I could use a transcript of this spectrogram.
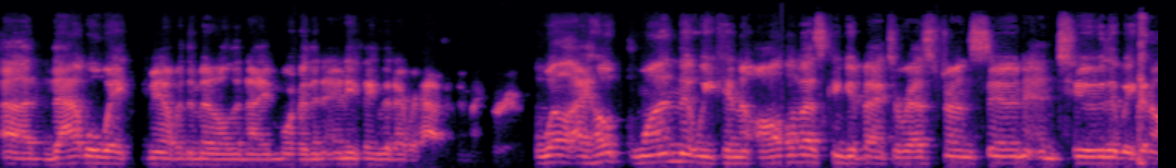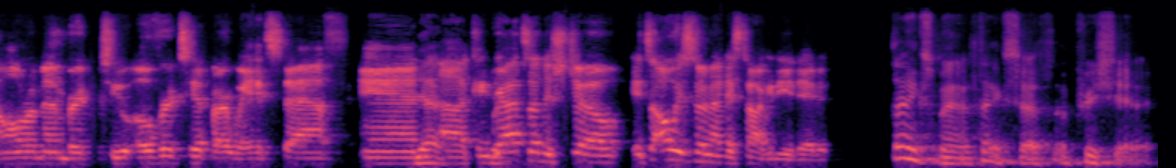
Uh, that will wake me up in the middle of the night more than anything that ever happened well, I hope one that we can all of us can get back to restaurants soon, and two that we can all remember to overtip our wait staff. And uh, congrats on the show. It's always so nice talking to you, David. Thanks, man. Thanks, Seth. Appreciate it.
